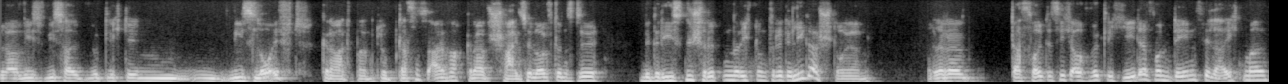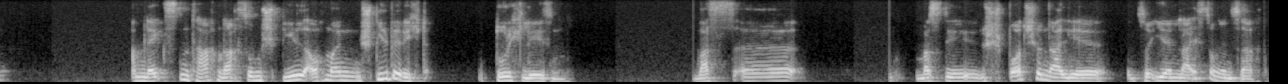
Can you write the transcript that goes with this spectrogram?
ja, wie es halt wirklich den, wie es läuft gerade beim Club. Dass es einfach gerade scheiße läuft und sie mit Riesenschritten Richtung dritte Liga steuern. Also da sollte sich auch wirklich jeder von denen vielleicht mal am nächsten Tag nach so einem Spiel auch mal einen Spielbericht durchlesen. Was, äh, was die Sportjournalie zu ihren Leistungen sagt.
